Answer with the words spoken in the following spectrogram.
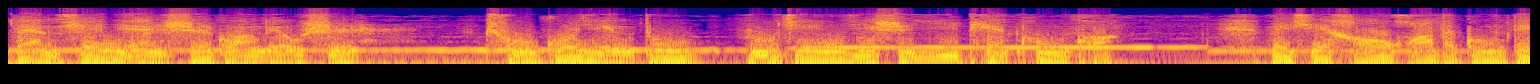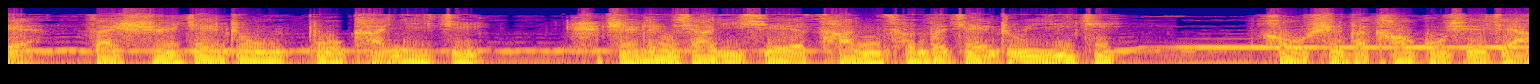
两千年时光流逝，楚国郢都如今已是一片空旷，那些豪华的宫殿在时间中不堪一击，只留下一些残存的建筑遗迹。后世的考古学家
